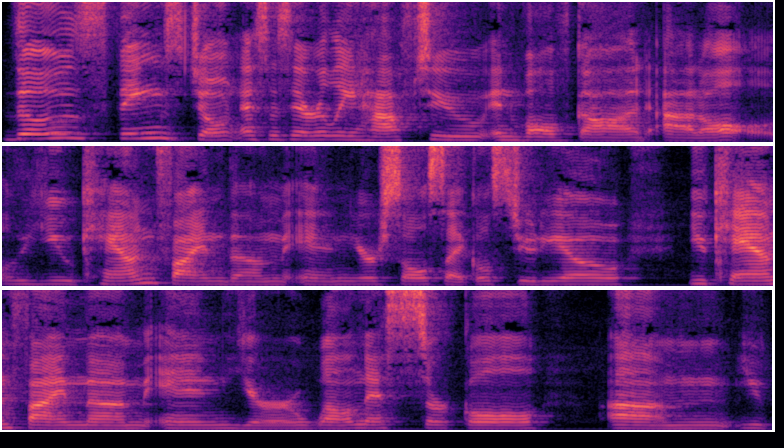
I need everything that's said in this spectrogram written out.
those things don't necessarily have to involve God at all. You can find them in your SoulCycle studio. You can find them in your wellness circle. Um, you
